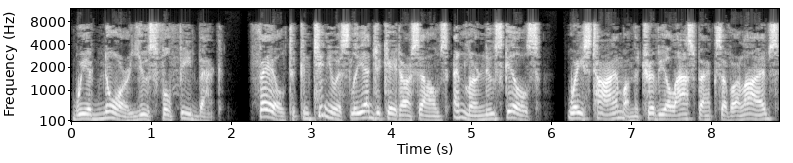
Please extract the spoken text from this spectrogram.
We ignore useful feedback, fail to continuously educate ourselves and learn new skills, waste time on the trivial aspects of our lives,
